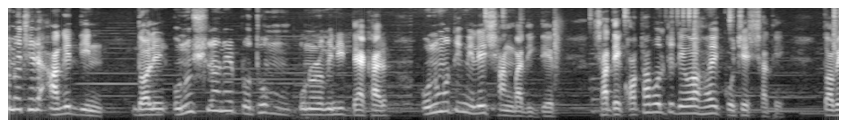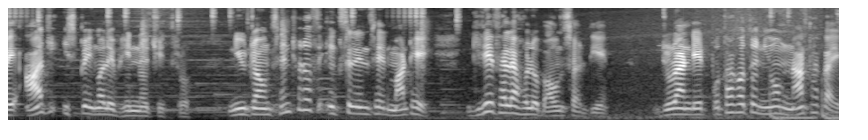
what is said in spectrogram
ম্যাচের আগের দিন দলের অনুশীলনের প্রথম পনেরো মিনিট দেখার অনুমতি মেলে সাংবাদিকদের। সাথে কথা বলতে দেওয়া হয় কোচের সাথে। তবে আজ ইস্টবেঙ্গলে ভিন্ন চিত্র। নিউটাউন সেন্টার অফ এক্সেলেন্সের মাঠে ঘিরে ফেলা হলো বাউন্সার দিয়ে। ডুরান্ডের প্রথাগত নিয়ম না থাকায়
